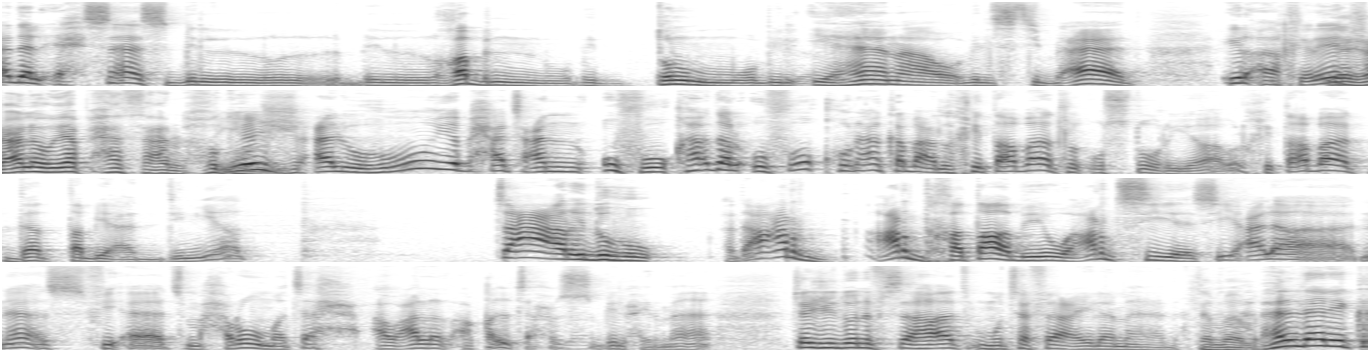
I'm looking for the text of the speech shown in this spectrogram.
هذا الإحساس بالغبن وبالظلم وبالإهانة وبالاستبعاد إلى آخره. يجعله يبحث عن حضور يجعله يبحث عن أفق. هذا الأفق هناك بعض الخطابات الأسطورية والخطابات ذات الطبيعة الدينية تعرضه. هذا عرض عرض خطابي وعرض سياسي على ناس فئات محرومة تح أو على الأقل تحس بالحرمان. تجد نفسها متفاعلة مع هذا. تماما. هل ذلك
